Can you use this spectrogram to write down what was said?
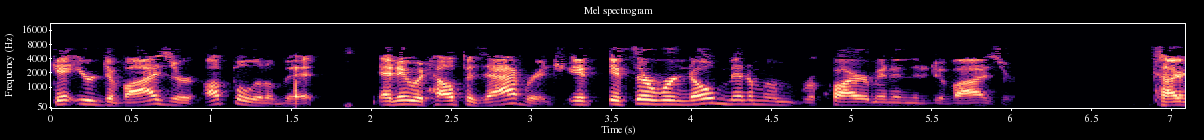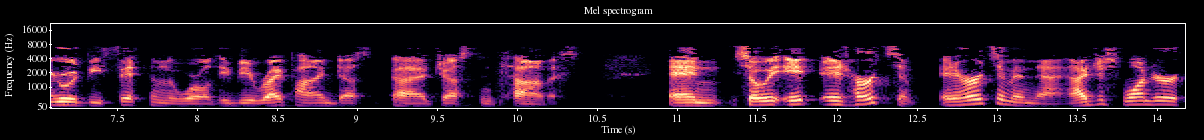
get your divisor up a little bit, and it would help his average. If if there were no minimum requirement in the divisor, Tiger would be fifth in the world. He'd be right behind Dust, uh, Justin Thomas. And so it, it hurts him. It hurts him in that. I just wonder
